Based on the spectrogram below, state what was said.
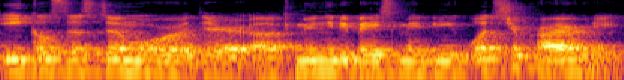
ecosystem, or their uh, community base maybe. What's your priority?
